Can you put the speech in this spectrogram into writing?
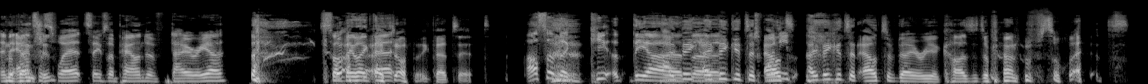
An ounce of sweat saves a pound of diarrhea. Something like that. I don't think that's it. Also, the key, the uh, I think the I think it's an 20 ounce. I think it's an ounce of diarrhea causes a pound of sweats.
